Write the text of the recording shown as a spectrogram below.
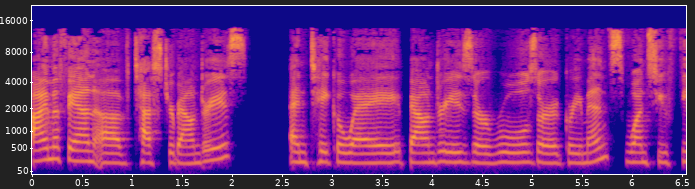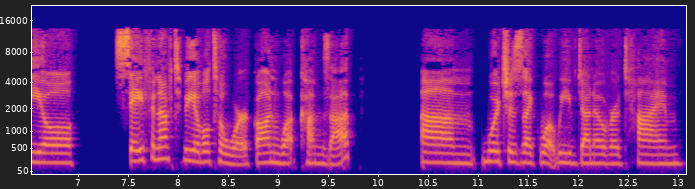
I'm a fan of test your boundaries and take away boundaries or rules or agreements once you feel safe enough to be able to work on what comes up, um, which is like what we've done over time.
